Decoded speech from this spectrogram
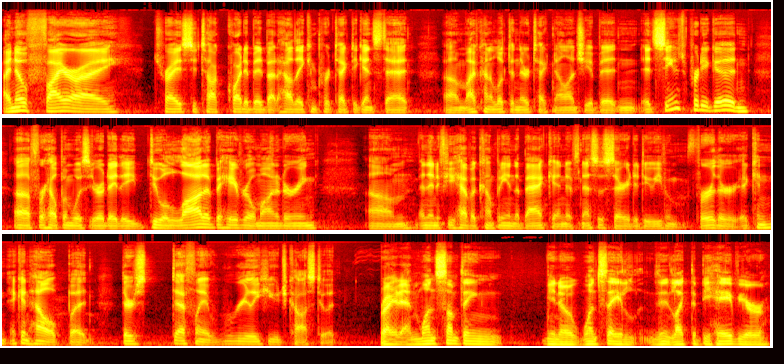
I know FireEye tries to talk quite a bit about how they can protect against that. Um, I've kind of looked in their technology a bit, and it seems pretty good uh, for helping with zero day. They do a lot of behavioral monitoring, um, and then if you have a company in the back end, if necessary, to do even further, it can it can help. But there's definitely a really huge cost to it. Right. And once something, you know, once they they like the behavior,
